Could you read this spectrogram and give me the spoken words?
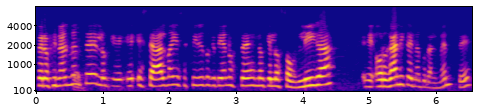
Pero finalmente lo que e, ese alma y ese espíritu que tienen ustedes es lo que los obliga eh, orgánica y naturalmente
